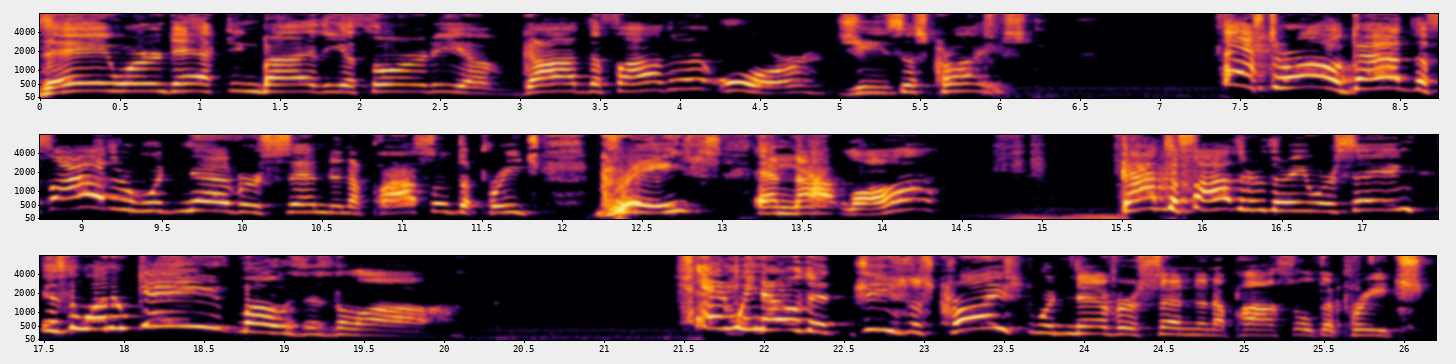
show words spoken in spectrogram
they weren't acting by the authority of God the Father or Jesus Christ. After all, God the Father would never send an apostle to preach grace and not law. God the Father, they were saying, is the one who gave Moses the law. And we know that Jesus Christ would never send an apostle to preach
